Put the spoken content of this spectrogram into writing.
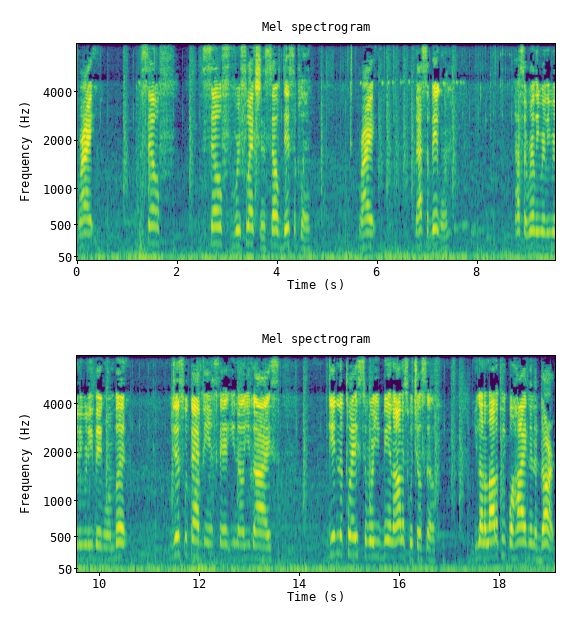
Right? self self reflection, self discipline. Right? That's a big one. That's a really, really, really, really big one. But just with that being said, you know, you guys get in a place to where you're being honest with yourself. You got a lot of people hiding in the dark.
